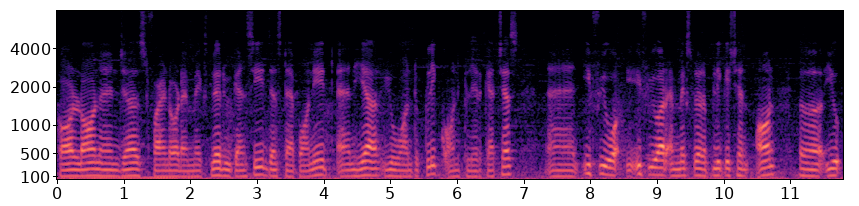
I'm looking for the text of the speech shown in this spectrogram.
scroll down and just find out mx player you can see just tap on it and here you want to click on clear caches. And if you if you are mx player application on uh, you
